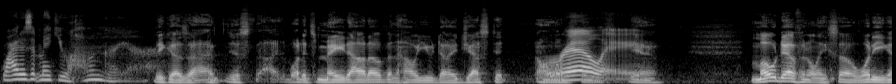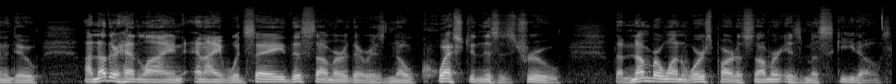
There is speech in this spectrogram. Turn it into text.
Why does it make you hungrier? Because I just uh, what it's made out of and how you digest it. all. Really? Yeah. Mo definitely. So what are you going to do? Another headline, and I would say this summer there is no question this is true. The number one worst part of summer is mosquitoes.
